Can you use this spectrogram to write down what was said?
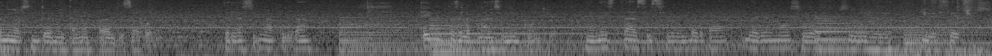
la Universidad Interamericana para el Desarrollo de la asignatura Técnicas de la Planeación Control. En esta sesión ¿verdad? veremos sobre fluxos y desechos.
